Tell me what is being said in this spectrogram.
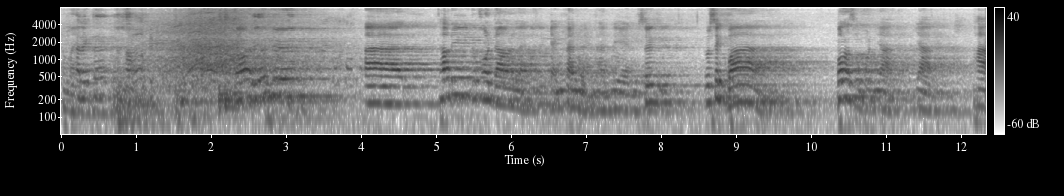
ทำไมคาแรคเตอร์ก็เรื่องคืออ่าเท่าที่ทุกคนเดานั่นแหละคือแก๊งแฟนผมนักเรียน ซึ่งรู้สึกว่าพวกเราสองคนอยากอยากพา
